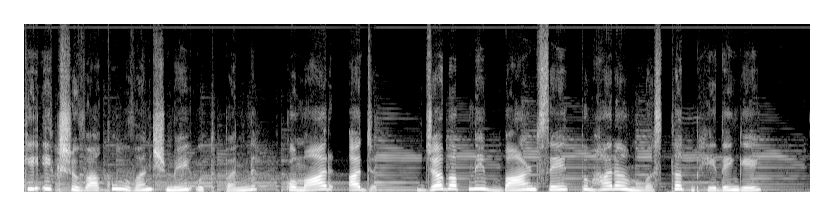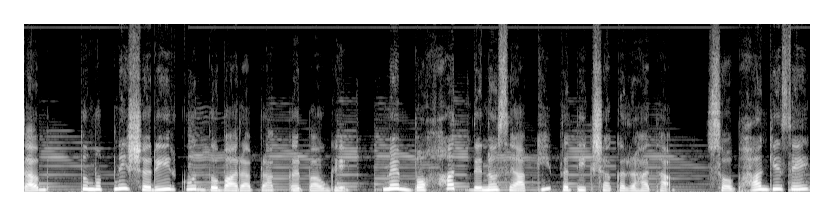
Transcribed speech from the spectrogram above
कि एक शिवाकु वंश में उत्पन्न कुमार अज, जब अपने बाण से तुम्हारा मस्तक भेदेंगे, तब तुम अपने शरीर को दोबारा प्राप्त कर पाओगे। मैं बहुत दिनों से आपकी प्रतीक्षा कर रहा था। सौभाग्य से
